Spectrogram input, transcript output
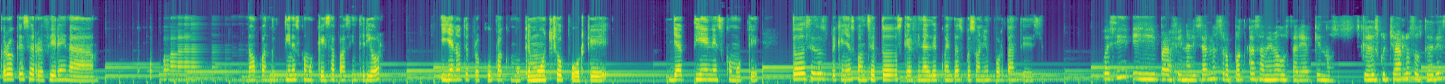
creo que se refieren a ¿no? cuando tienes como que esa paz interior y ya no te preocupa como que mucho porque ya tienes como que todos esos pequeños conceptos que al final de cuentas pues son importantes. Pues sí, y para finalizar nuestro podcast a mí me gustaría que nos que escucharlos a ustedes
